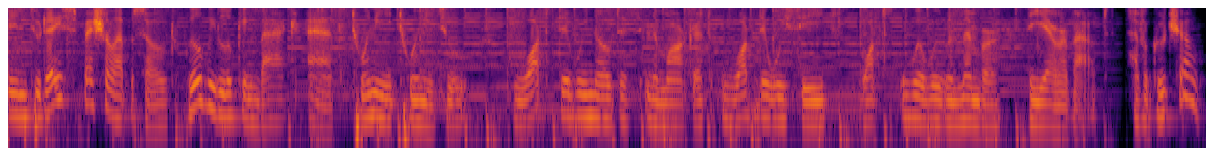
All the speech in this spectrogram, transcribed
In today's special episode, we'll be looking back at 2022. What did we notice in the market? What did we see? What will we remember the year about? Have a good show.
